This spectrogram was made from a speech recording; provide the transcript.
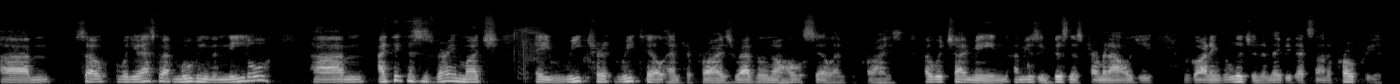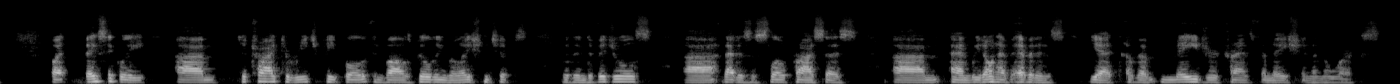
Um, so when you ask about moving the needle, um, I think this is very much a retail enterprise rather than a wholesale enterprise, by which I mean I'm using business terminology regarding religion, and maybe that's not appropriate. But basically, um, to try to reach people involves building relationships with individuals. Uh, that is a slow process, um, and we don't have evidence yet of a major transformation in the works.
